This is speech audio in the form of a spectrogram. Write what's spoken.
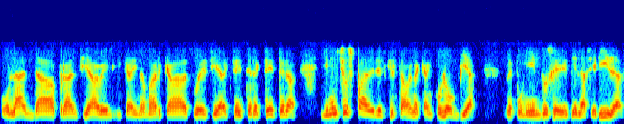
Holanda, Francia, Bélgica, Dinamarca, Suecia, etcétera, etcétera, y muchos padres que estaban acá en Colombia reponiéndose de las heridas,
